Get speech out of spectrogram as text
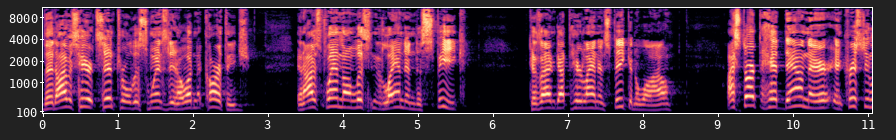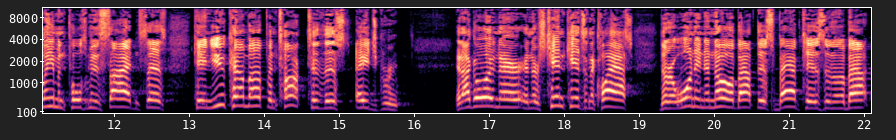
that I was here at Central this Wednesday and I wasn't at Carthage. And I was planning on listening to Landon to speak because I hadn't got to hear Landon speak in a while. I start to head down there and Christy Lehman pulls me aside and says, Can you come up and talk to this age group? And I go in there and there's 10 kids in the class that are wanting to know about this baptism and about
